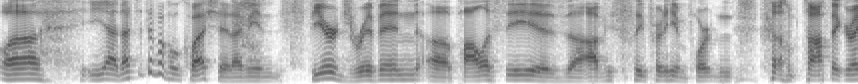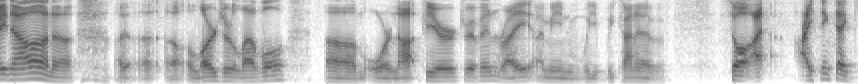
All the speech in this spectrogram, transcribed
Uh, yeah, that's a difficult question. I mean, fear-driven uh, policy is uh, obviously pretty important um, topic right now on a a, a, larger level, um, or not fear-driven, right? I mean, we we kind of so I I think that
